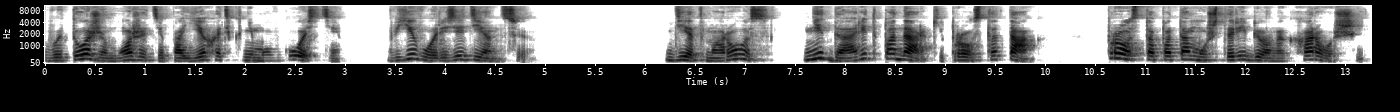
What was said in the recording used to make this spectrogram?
вы тоже можете поехать к нему в гости, в его резиденцию. Дед Мороз не дарит подарки просто так, просто потому что ребенок хороший.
